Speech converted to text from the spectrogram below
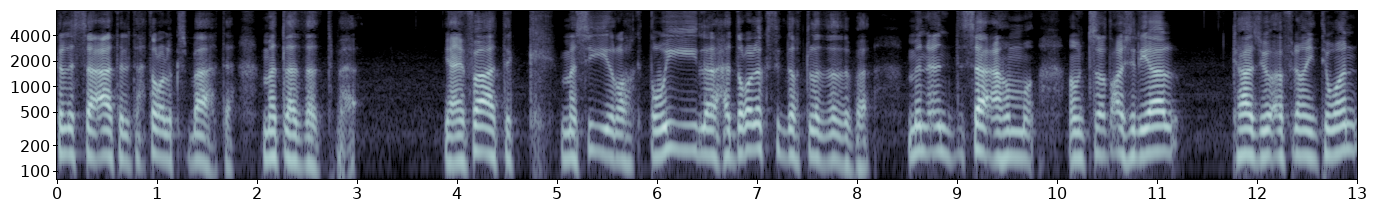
كل الساعات اللي تحت رولكس باهتة ما تلذذت بها. يعني فاتك مسيرة طويلة لحد رولكس تقدر تلذذ بها. من عند ساعة هم هم 19 ريال كاسيو F 91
